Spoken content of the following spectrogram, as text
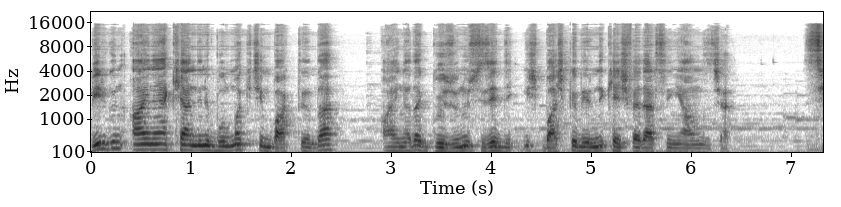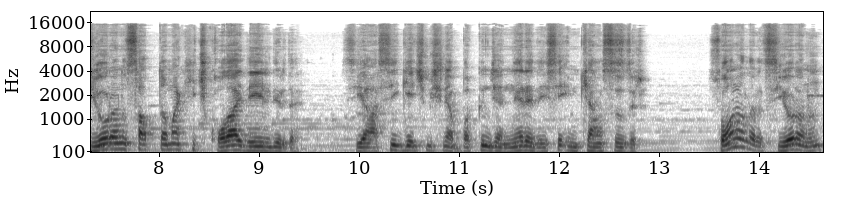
Bir gün aynaya kendini bulmak için baktığında aynada gözünü size dikmiş başka birini keşfedersin yalnızca. Siora'nı saptamak hiç kolay değildir de. Siyasi geçmişine bakınca neredeyse imkansızdır. Sonraları Siora'nın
